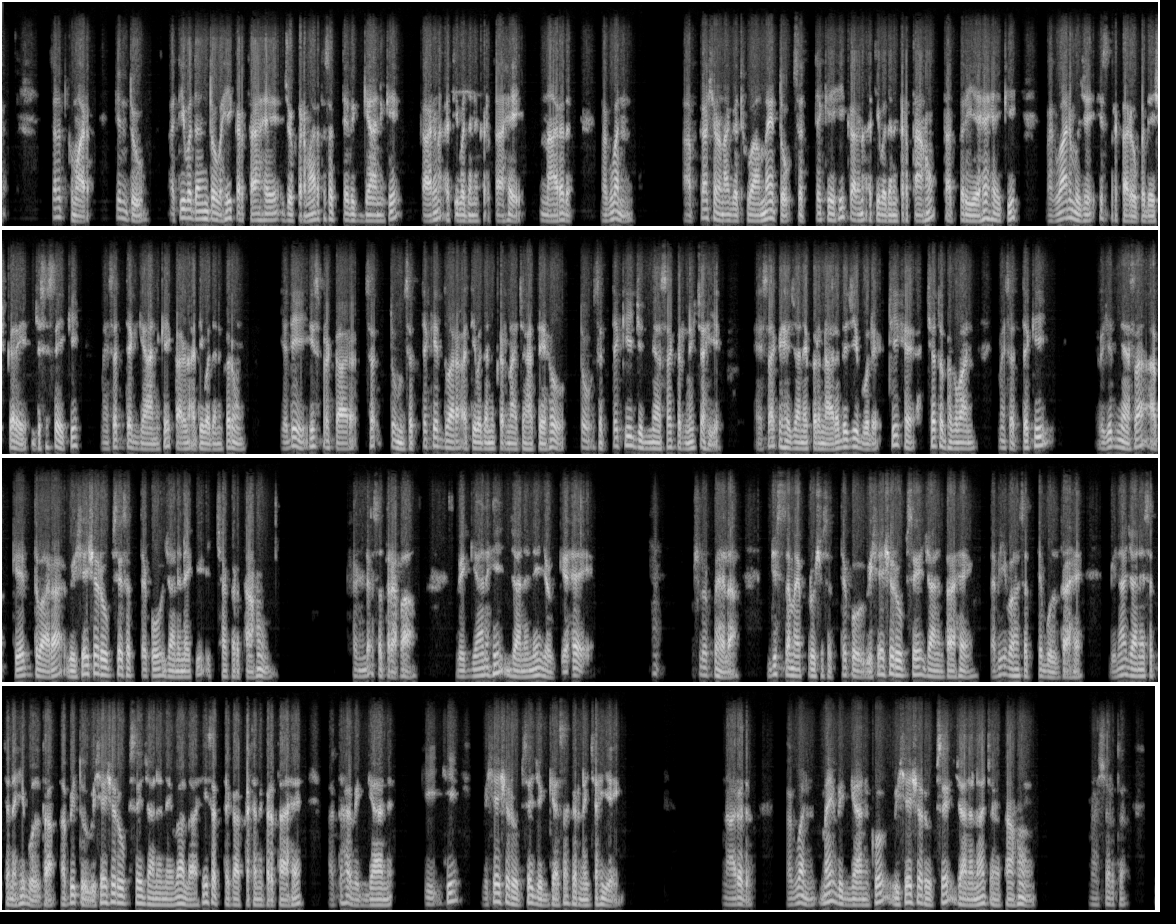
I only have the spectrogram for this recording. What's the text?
सनत कुमार किंतु अतिवदन तो वही करता है जो परमार्थ सत्य विज्ञान के कारण अतिवदन करता है। नारद भगवान आपका शरणागत हुआ। मैं तो सत्य के ही कारण अतिवदन करता हूँ। तात्पर्य यह है कि भगवान मुझे इस प्रकार उपदेश करे जिससे कि मैं सत्य ज्ञान के कारण अतिवदन करूँ। यदि इस प्रकार स, तुम सत्य के द्वारा अतिवदन करना चाहते हो तो सत्य की जिज्ञासा करनी चाहिए। ऐसा कहे जाने पर नारद जी बोले, ठीक है अच्छा तो भगवान, मैं सत्य की जिज्ञासा आपके द्वारा विशेष रूप से सत्य को जानने की इच्छा करता हूँ। खंड सत्रहवा, विज्ञान ही जानने योग्य है। श्लोक पहला, जिस समय पुरुष सत्य को विशेष रूप से जानता है, तभी वह सत्य बोलता है। बिना जाने सत्य नहीं बोलता, अभी तो विशेष रूप से जानने वाला ही सत्य का कथन करता है। अतः विज्ञान की ही विशेष रूप से जिज्ञासा करनी चाहिए। नारद, भगवान, मैं विज्ञान को विशेष रूप से जानना चाहता हूँ।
